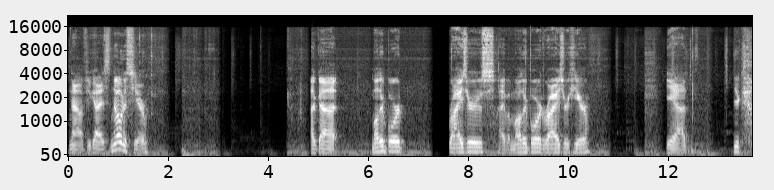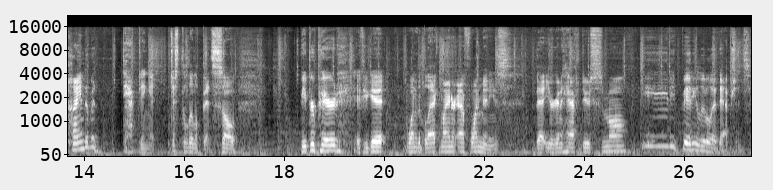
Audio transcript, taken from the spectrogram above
Now, if you guys notice here, I've got motherboard risers. I have a motherboard riser here. Yeah, you're kind of adapting it just a little bit. So be prepared if you get one of the BlackMiner F1 minis that you're going to have to do small, itty bitty little adaptations.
